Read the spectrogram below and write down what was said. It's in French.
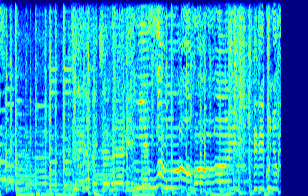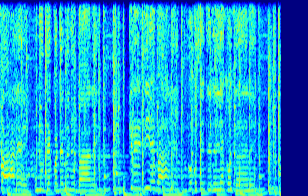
dinañ la feccal reggae ni wooy bibi bu ñu faale bu ñu décoté nañu baale kilisiyee baale boo ko seetee de yaa ko taane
